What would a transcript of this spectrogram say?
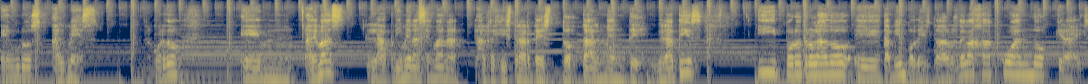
euros al mes. ¿De acuerdo? Em, además, la primera semana al registrarte es totalmente gratis y por otro lado eh, también podéis daros de baja cuando queráis.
